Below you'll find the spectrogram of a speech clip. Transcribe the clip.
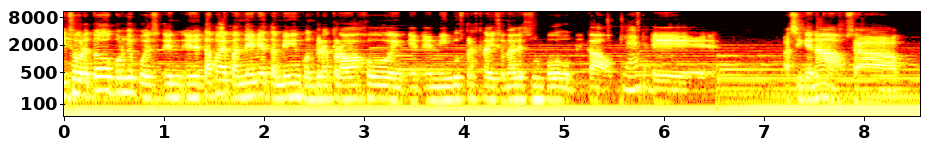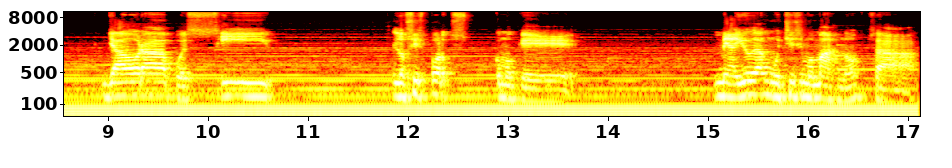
Y sobre todo porque pues en, etapa de pandemia también encontrar trabajo en, en, industrias tradicionales es un poco complicado. Claro. Eh, así que nada, o sea, ya ahora pues sí, los esports como que me ayudan muchísimo más, ¿no? O sea,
